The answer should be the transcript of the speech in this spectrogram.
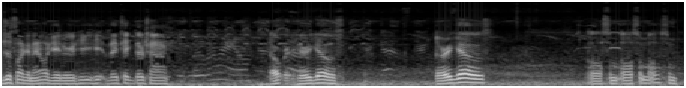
Just like an alligator, he, he they take their time. He's moving around. Oh, here he goes. There he goes. Awesome, awesome, awesome.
